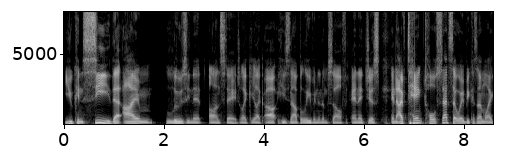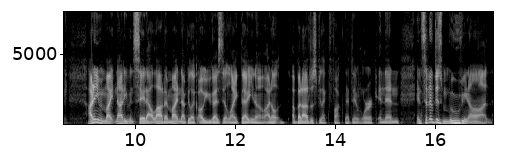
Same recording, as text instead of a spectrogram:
you can see that I'm losing it on stage. Like you're like, oh, he's not believing in himself. And it just and I've tanked whole sets that way because I'm like, I don't even might not even say it out loud. I might not be like, oh, you guys didn't like that, you know. I don't but I'll just be like, fuck, that didn't work. And then instead of just moving on,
